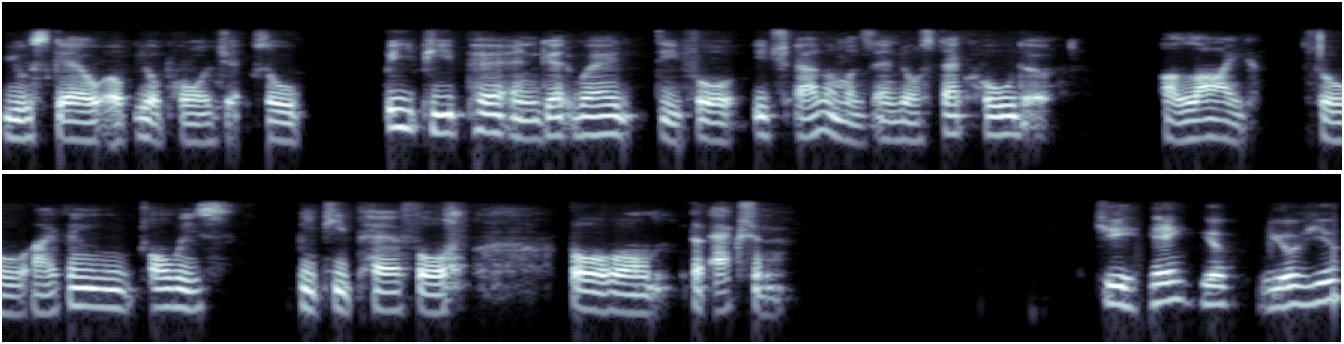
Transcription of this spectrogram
you scale up your project so be prepared and get ready for each element and your stakeholder aligned. So I think always be prepared for for the action. Jeehae, your your view?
